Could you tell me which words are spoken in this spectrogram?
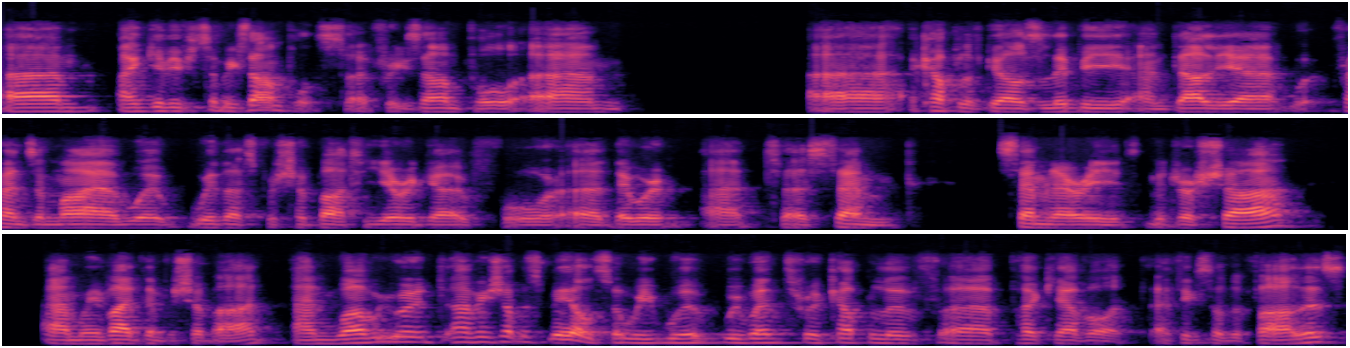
Um, I can give you some examples. So, for example, um, uh, a couple of girls, Libby and Dalia, friends of Maya, were with us for Shabbat a year ago. For uh, they were at uh, Sem seminary Midrashah, and we invited them for Shabbat. And while we were having Shabbat's meal, so we were, we went through a couple of uh, Pirkei Avot, I think so, the fathers,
